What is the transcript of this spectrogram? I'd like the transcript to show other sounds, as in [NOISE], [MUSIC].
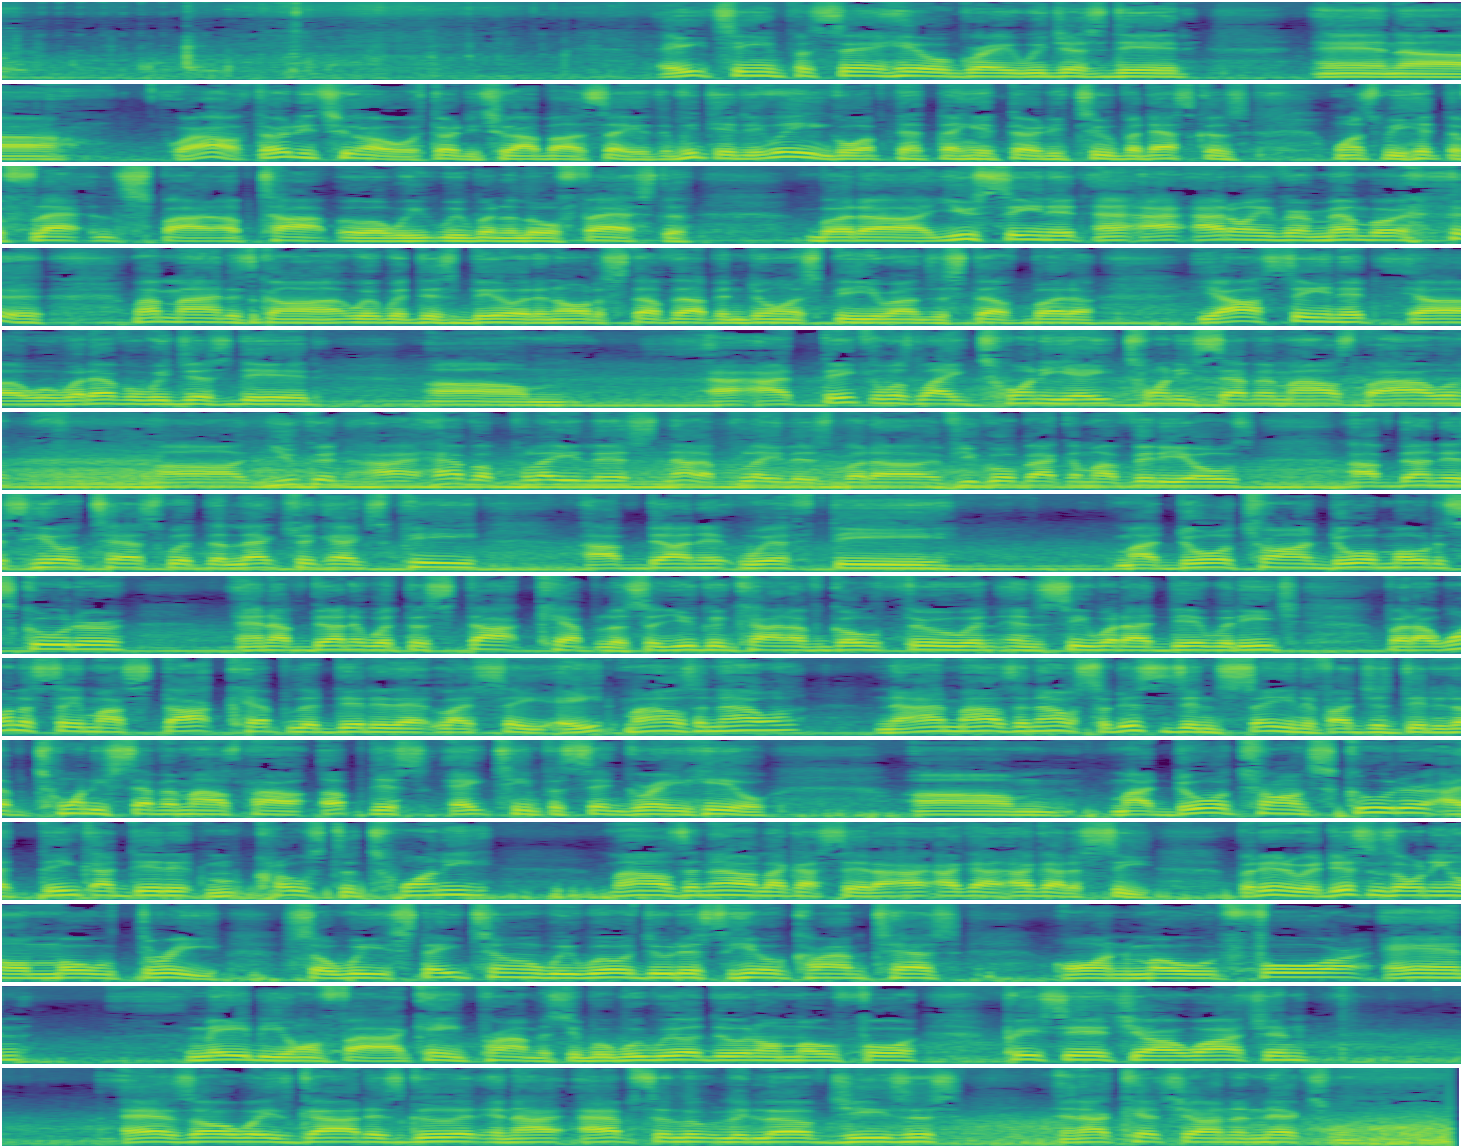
18% hill grade we just did. And uh, wow, 32. Oh, 32. I about to say we did it. We didn't go up that thing at 32, but that's because once we hit the flat spot up top, uh, we, we went a little faster. But uh, you've seen it. I, I don't even remember. [LAUGHS] My mind is gone with, with, this build and all the stuff that I've been doing, speed runs and stuff. But uh, y'all seen it. Uh, whatever we just did. Um, I, think it was like 28, 27 miles per hour. Uh, you can, I have a playlist, not a playlist, but uh, if you go back in my videos, I've done this hill test with the Lectric XP. I've done it with the, my Dualtron dual motor scooter and I've done it with the stock Kepler. So you can kind of go through and, and see what I did with each. But I want to say my stock Kepler did it at like say eight miles an hour, nine miles an hour. So this is insane if I just did it up 27 miles per hour up this 18% grade hill. Um, my Dualtron scooter, I think I did it close to 20 miles an hour. Like I said, I, I got I got to see. But anyway, this is only on mode three, so we stay tuned. We will do this hill climb test on mode four and maybe on five. I can't promise you, but we will do it on mode four. Appreciate y'all watching. As always, God is good, and I absolutely love Jesus. And I'll catch y'all on the next one.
